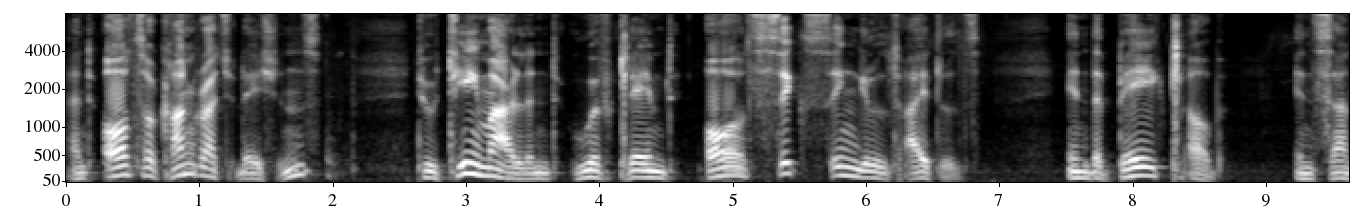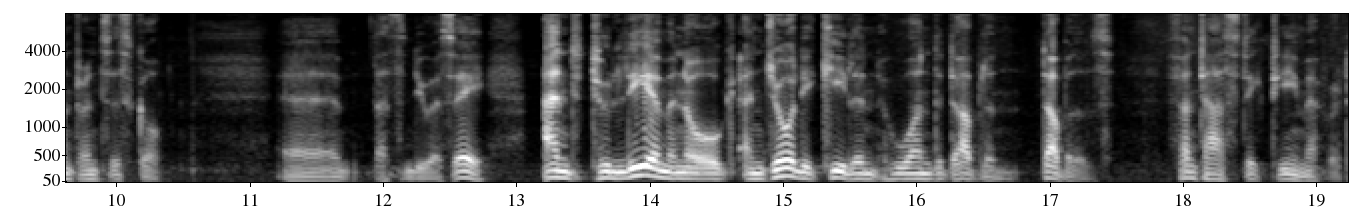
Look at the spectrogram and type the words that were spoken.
And also congratulations to Team Ireland, who have claimed all six single titles in the Bay Club in San Francisco. Uh, that's in the USA. And to Leah Minogue and Jodie Keelan, who won the Dublin doubles. Fantastic team effort.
